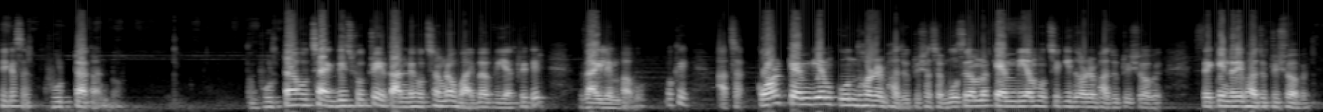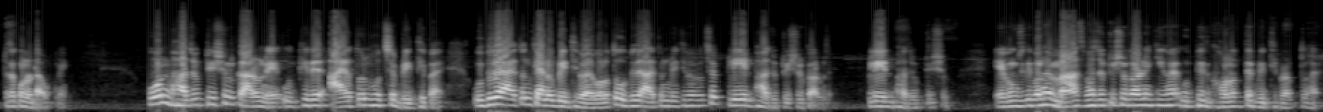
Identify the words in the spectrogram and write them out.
ঠিক আছে? ভুট্টা কাণ্ড। ভুট্টা হচ্ছে একবীজপত্রী এর কাণ্ডে হচ্ছে আমরা ওয়াই বা ভি আকৃতির জাইলেম পাবো। ওকে আচ্ছা কর্ক ক্যাম্বিয়াম কোন ধরনের ভাজক টিস্যু আচ্ছা বলছিলাম না ক্যাম্বিয়াম হচ্ছে কি ধরনের ভাজক টিস্যু হবে? সেকেন্ডারি ভাজক টিস্যু হবে, এটা কোনো ডাউট নেই। কোন ভাজক টিস্যুর কারণে উদ্ভিদের আয়তন হচ্ছে বৃদ্ধি পায়? উদ্ভিদের আয়তন কেন বৃদ্ধি পায় বলতো? উদ্ভিদের আয়তন বৃদ্ধি পায় হচ্ছে প্লেট ভাজক টিস্যুর কারণে প্লেট ভাজক টিস্যু এবং যদি বলা হয় মাছ ভাজক টিস্যুর কারণে কি হয়? উদ্ভিদ ঘনত্বে বৃদ্ধিপ্রাপ্ত হয়।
